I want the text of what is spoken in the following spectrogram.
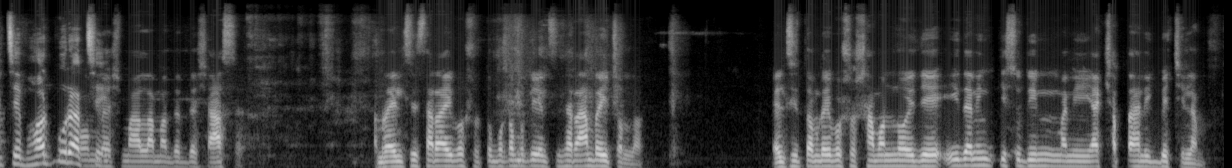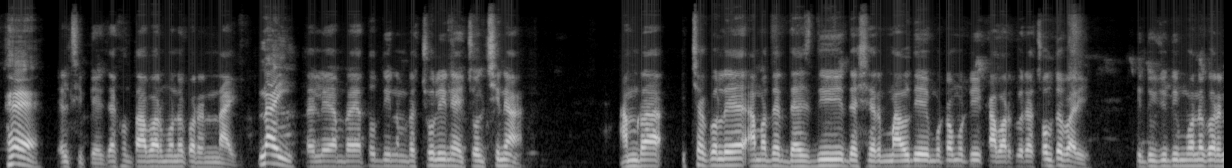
আছে ভরপুর আছে। মাল আমাদের দেশে আছে। আমরা এলসি ছাড়া এই বছর তো মোটামুটি এলসি ছাড়া আমরাই চললাম। এলসি তো আমরা এই বছর সামান্য ওই যে ইদানিং কিছুদিন মানে এক সপ্তাহানিক বেচছিলাম। হ্যাঁ। এলসি এখন তো আবার মনে করেন নাই। নাই। তাইলে আমরা এতদিন আমরা চলি নাই চলছি না। আমরা ইচ্ছা করলে আমাদের দেশ দিয়ে দেশের মাল দিয়ে মোটামুটি কাবার করে চলতে পারি। কিন্তু যদি মনে করেন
